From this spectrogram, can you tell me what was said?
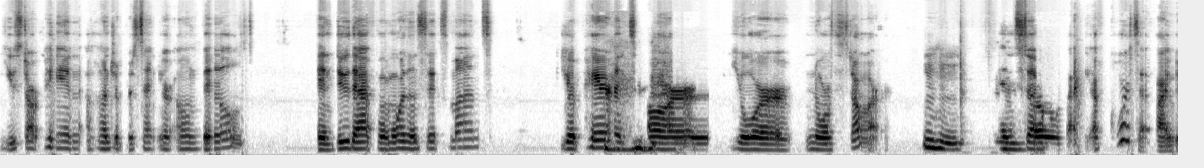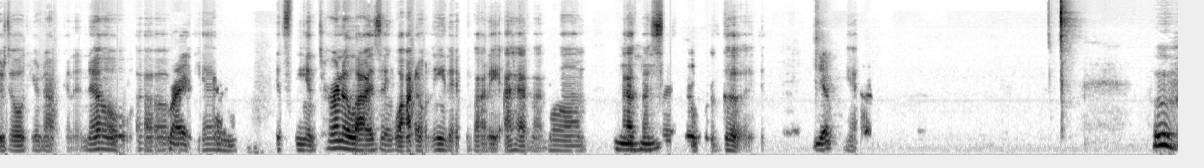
you start paying hundred percent your own bills and do that for more than six months, your parents are your north star. Mm-hmm. And so, of course, at five years old, you're not going to know. Um, right. Yeah. It's the internalizing. Well, I don't need anybody. I have my mom. I have my mm-hmm. sister. We're good. Yep. Yeah. Ooh.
